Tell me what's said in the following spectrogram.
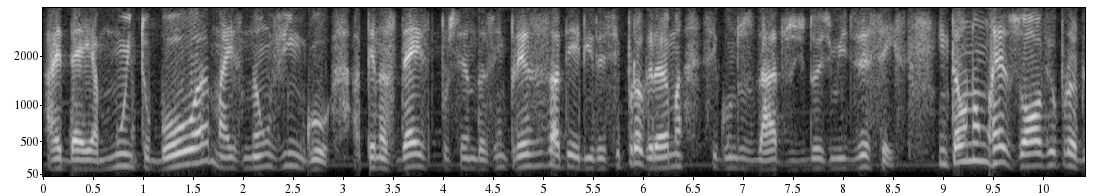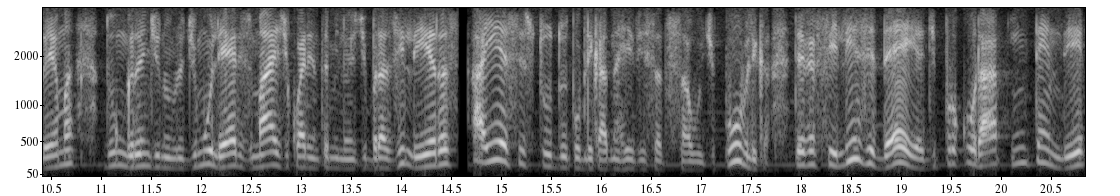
A ideia muito boa, mas não vingou. Apenas 10% das empresas aderiram a esse programa, segundo os dados de 2016. Então não resolve o problema de um grande número de mulheres, mais de 40 milhões de brasileiras. Aí esse estudo publicado na revista de Saúde Pública teve a feliz ideia de procurar entender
